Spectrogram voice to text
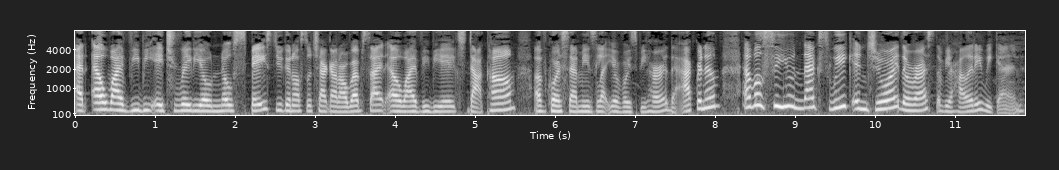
at LYVBH Radio No Space. You can also check out our website, lyvbh.com. Of course, that means Let Your Voice Be Heard, the acronym. And we'll see you next week. Enjoy the rest of your holiday weekend.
